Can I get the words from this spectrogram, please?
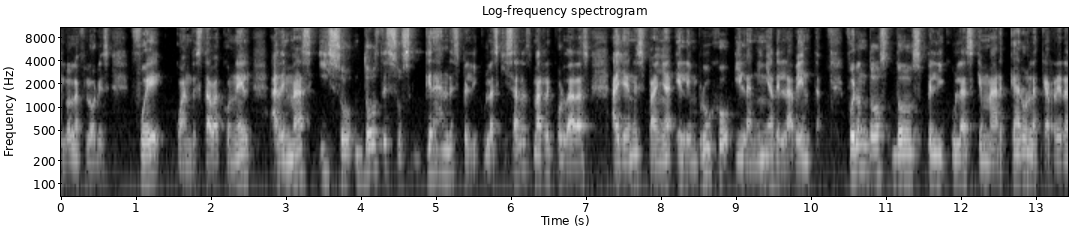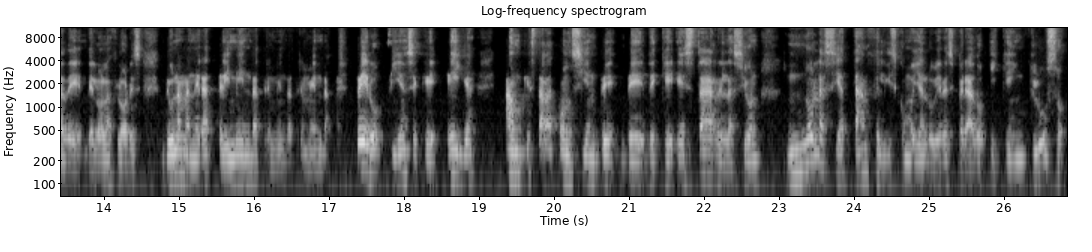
Lola Flores, fue cuando estaba con él. Además, hizo dos de sus grandes películas, quizá las más recordadas allá en España, El Embrujo y La Niña de la Venta. Fueron dos, dos películas que marcaron la carrera de, Lola Flores de una manera tremenda, tremenda, tremenda. Pero fíjense que ella aunque estaba consciente de, que esta relación no la hacía tan feliz como ella lo hubiera esperado y que incluso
